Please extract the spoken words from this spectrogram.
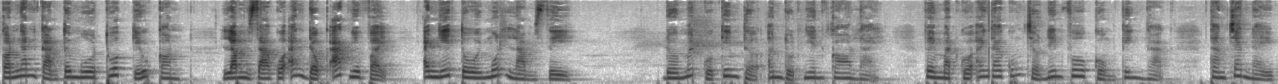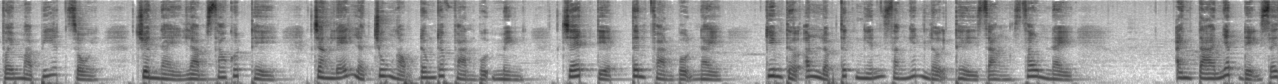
còn ngăn cản tôi mua thuốc cứu con. Lòng già của anh độc ác như vậy, anh nghĩ tôi muốn làm gì? Đôi mắt của Kim thở Ân đột nhiên co lại. Về mặt của anh ta cũng trở nên vô cùng kinh ngạc. Thằng cha này vậy mà biết rồi. Chuyện này làm sao có thể Chẳng lẽ là Chu Ngọc Đông đã phản bội mình? Chết tiệt, tên phản bội này. Kim Thừa Ân lập tức nghiến răng nghiến lợi thề rằng sau này anh ta nhất định sẽ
